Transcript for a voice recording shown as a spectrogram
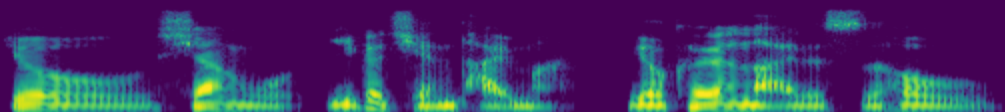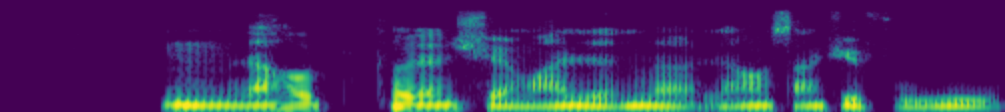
就像我一个前台嘛，有客人来的时候，嗯，然后客人选完人了，然后上去服务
